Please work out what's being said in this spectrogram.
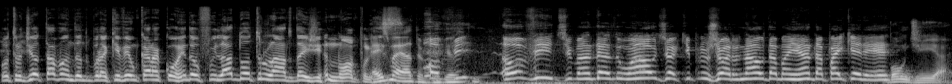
Outro dia eu tava andando por aqui, veio um cara correndo, eu fui lá do outro lado da Higienópolis. 10 metros. Ouvi, ouvinte mandando um áudio aqui pro Jornal da Manhã da Pai Querer. Bom dia.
